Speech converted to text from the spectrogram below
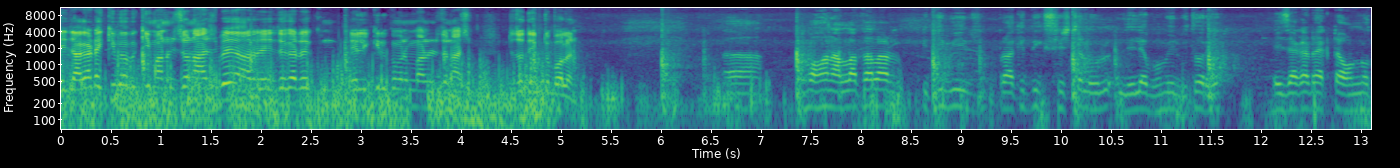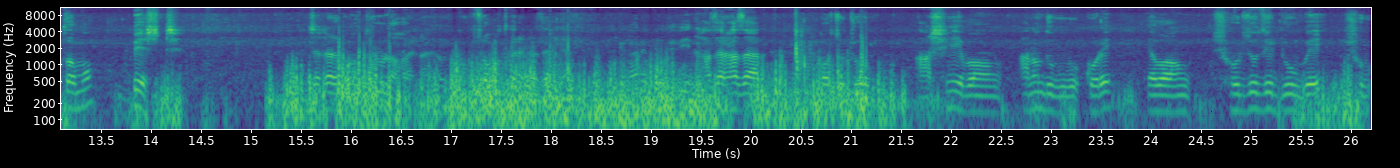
এই জায়গাটা কীভাবে কি মানুষজন আসবে, আর এই জায়গাটায় ডেলি কীরকমের মানুষজন আসবে যদি একটু বলেন। মহান আল্লাহ তালার পৃথিবীর প্রাকৃতিক সৃষ্ট লীল- লীলাভূমির ভিতরে এই জায়গাটা একটা অন্যতম বেস্ট যেটার কোনো তুলনা হয় না। খুব চমৎকার একটা জায়গা। এখানে প্রতিদিন হাজার হাজার পর্যটক আসে এবং আনন্দ উপভোগ করে এবং সূর্য যে ডুবে শুভ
